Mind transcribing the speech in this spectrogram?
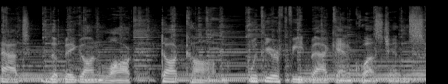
at thebigunlock.com with your feedback and questions.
